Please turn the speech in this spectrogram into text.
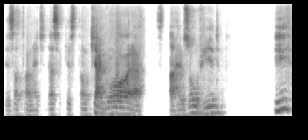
exatamente dessa questão que agora está resolvido. E,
